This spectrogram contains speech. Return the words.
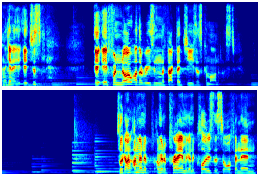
And again, it, it just, it, it, for no other reason than the fact that Jesus commanded us to. So, look, I'm, I'm to I'm gonna pray and we're to close this off, and then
